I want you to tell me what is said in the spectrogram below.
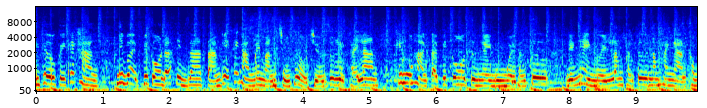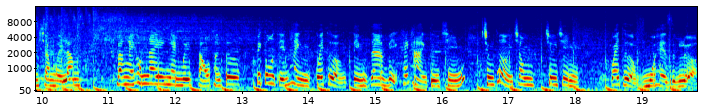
Kính thưa quý khách hàng, như vậy Pico đã tìm ra 8 vị khách hàng may mắn trúng thưởng chuyến du lịch Thái Lan khi mua hàng tại Pico từ ngày 10 tháng 4 đến ngày 15 tháng 4 năm 2015. Và ngày hôm nay, ngày 16 tháng 4, Pico tiến hành quay thưởng tìm ra vị khách hàng thứ 9 trúng thưởng trong chương trình quay thưởng mùa hè rực lửa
